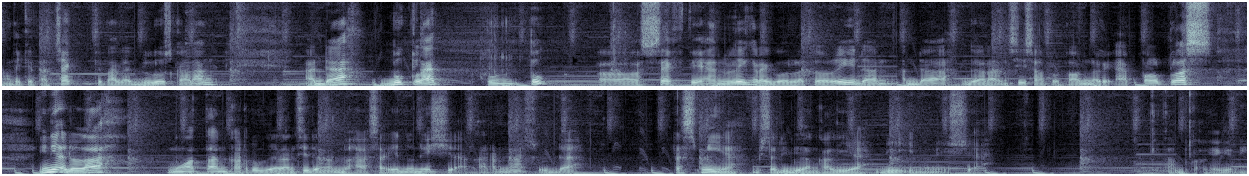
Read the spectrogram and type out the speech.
Nanti kita cek, kita lihat dulu sekarang. Ada booklet untuk uh, safety handling, regulatory, dan ada garansi satu tahun dari Apple. Plus ini adalah muatan kartu garansi dengan bahasa Indonesia karena sudah resmi ya, bisa dibilang kali ya di Indonesia. Kita buka kayak gini.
